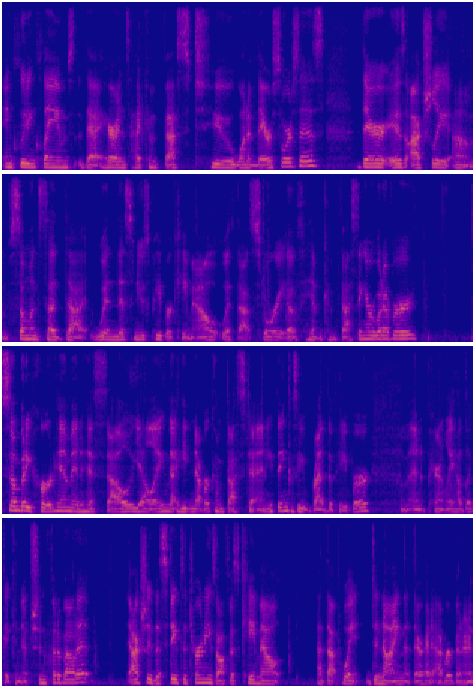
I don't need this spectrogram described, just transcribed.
including claims that Heirens had confessed to one of their sources. There is actually, um, someone said that when this newspaper came out with that story of him confessing or whatever, somebody heard him in his cell yelling that he'd never confessed to anything because he read the paper um, and apparently had like a conniption fit about it. Actually, the state's attorney's office came out at that point denying that there had ever been a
